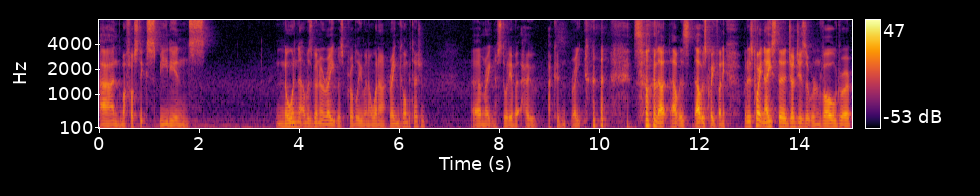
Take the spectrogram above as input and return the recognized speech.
and my first experience knowing that I was going to write was probably when I won a writing competition. Um, writing a story about how I couldn't write, so that that was that was quite funny. But it was quite nice. The judges that were involved were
